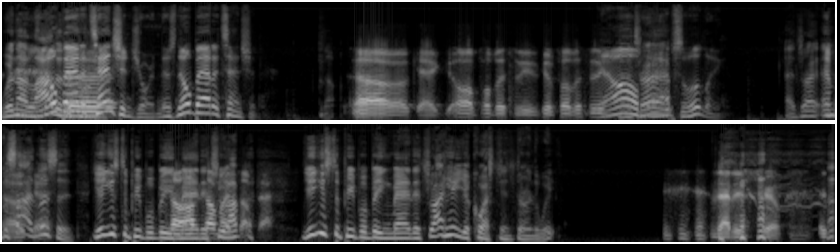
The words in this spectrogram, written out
We're not allowed no to bad do it. attention, Jordan. There's no bad attention. Oh, okay. All publicity is good publicity. No, That's right. absolutely. That's right. And besides, Okay. listen, you're used to people being No, I'll mad at you. I- that. You're used to people being mad at you. I hear your questions during the week. that is true. it's,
